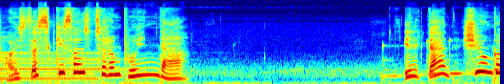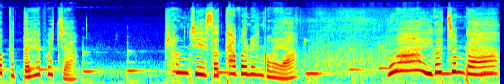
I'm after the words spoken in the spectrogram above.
벌써 스키 선수처럼 보인다. 일단 쉬운 것부터 해보자. 평지에서 타보는 거야. 와, 이것 좀 봐.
